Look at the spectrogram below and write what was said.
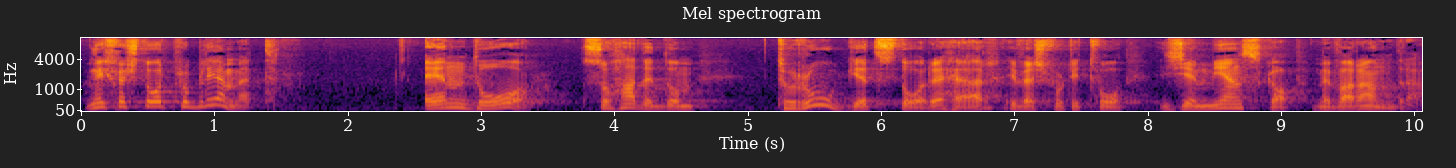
Ni förstår problemet. Ändå så hade de troget, står det här i vers 42, gemenskap med varandra.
